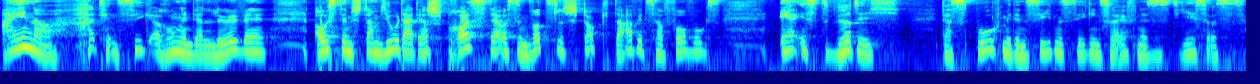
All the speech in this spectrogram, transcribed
einer hat den Sieg errungen, der Löwe aus dem Stamm Juda, der Spross, der aus dem Wurzelstock Davids hervorwuchs. Er ist würdig, das Buch mit den sieben Siegeln zu öffnen. Es ist Jesus.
